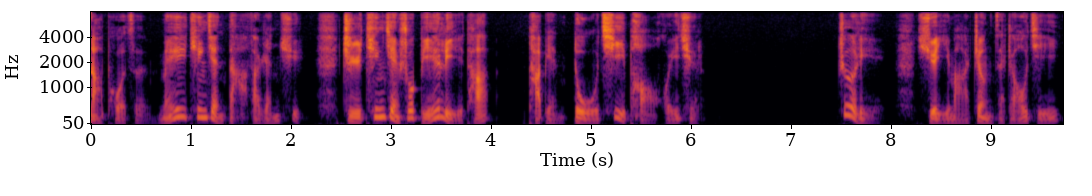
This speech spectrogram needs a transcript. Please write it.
那婆子没听见打发人去，只听见说别理他，他便赌气跑回去了。这里薛姨妈正在着急，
